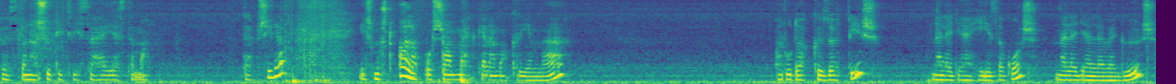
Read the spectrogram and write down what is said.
Közben a sütit visszahelyeztem a tepsire, és most alaposan megkenem a krémmel a rudak között is, ne legyen hézagos, ne legyen levegős.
